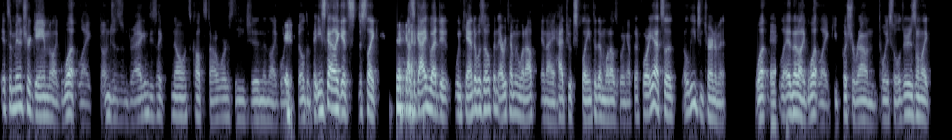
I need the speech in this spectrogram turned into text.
it's a miniature game. They're like, what, like Dungeons and Dragons? He's like, no, it's called Star Wars Legion, and like, what are you building? He's got like, it's just like as a guy who had to when Canada was open, every time we went up and I had to explain to them what I was going up there for. Yeah, it's a, a Legion tournament. What Yeah. and they're like, what? Like you push around toy soldiers? I'm like,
